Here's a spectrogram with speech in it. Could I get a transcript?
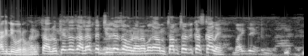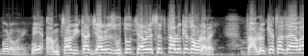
अगदी बरोबर आणि. तालुक्याचा झाला तर जिल्ह्याचा होणार आहे. मग आमचा आमचा विकास का नाही? बरोबर आहे. नाही आमचा विकास ज्यावेळेस होतो त्यावेळेसच तालुक्याचा होणार आहे. तालुक्याचा झाला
